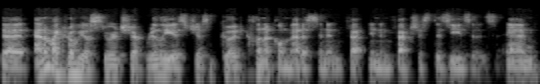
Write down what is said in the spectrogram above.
that antimicrobial stewardship really is just good clinical medicine in, in infectious diseases and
